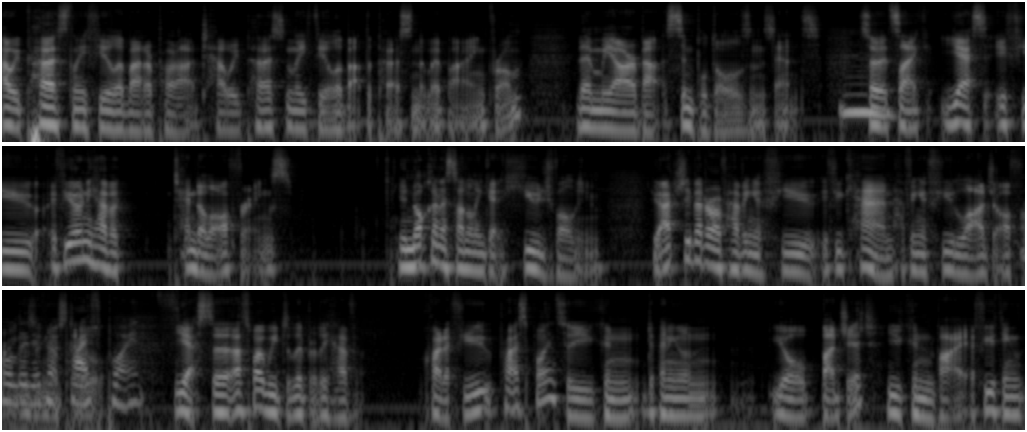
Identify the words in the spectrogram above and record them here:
how we personally feel about a product, how we personally feel about the person that we're buying from, than we are about simple dollars and cents. So it's like, yes, if you if you only have a ten dollar offerings, you're not going to suddenly get huge volume. You're actually better off having a few, if you can, having a few large offerings. all the different price points. Yes, so that's why we deliberately have quite a few price points. So you can, depending on your budget, you can buy a few things,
